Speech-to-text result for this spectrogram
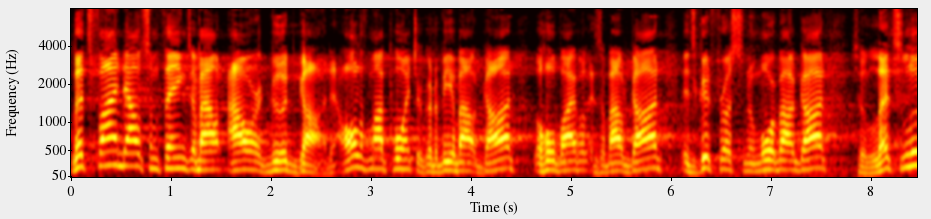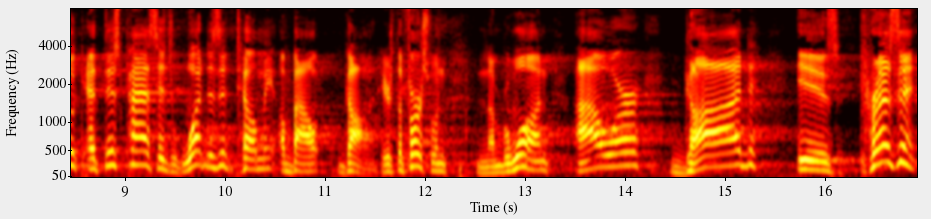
let's find out some things about our good God. And all of my points are going to be about God. The whole Bible is about God. It's good for us to know more about God. So let's look at this passage. What does it tell me about God? Here's the first one. Number one, our God is present,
